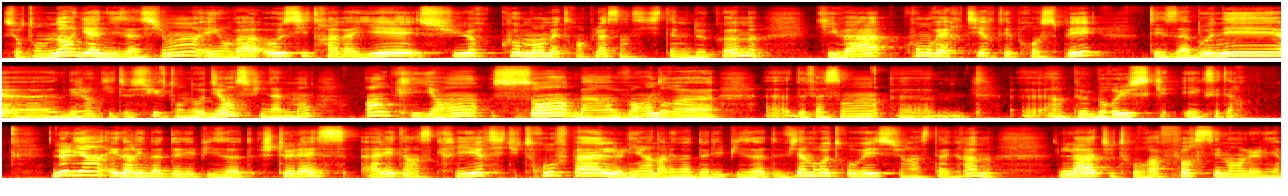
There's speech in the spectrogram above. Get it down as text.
sur ton organisation, et on va aussi travailler sur comment mettre en place un système de com qui va convertir tes prospects tes abonnés, euh, les gens qui te suivent, ton audience finalement, en client sans ben, vendre euh, euh, de façon euh, un peu brusque, etc. Le lien est dans les notes de l'épisode. Je te laisse aller t'inscrire. Si tu trouves pas le lien dans les notes de l'épisode, viens me retrouver sur Instagram. Là, tu trouveras forcément le lien.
